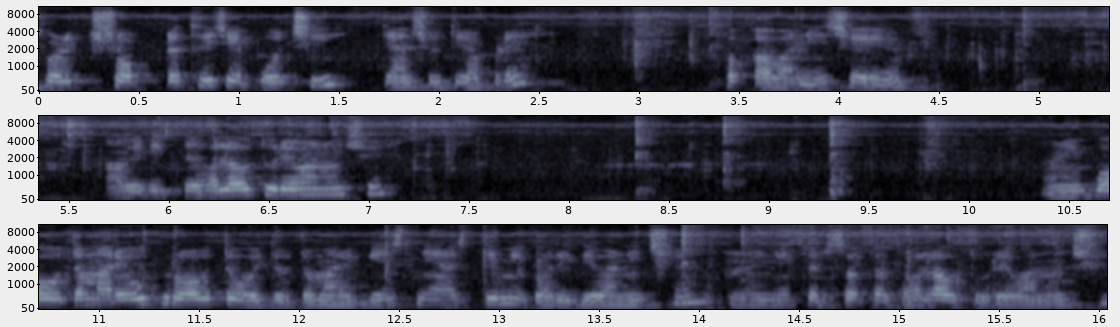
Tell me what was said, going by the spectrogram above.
થોડીક સોફ્ટ થઈ જાય પોછી, ત્યાં સુધી આપણે પકાવવાની છે. આવી રીતે હલાવતું રહેવાનું છે. અને બહુ તમારે ઉભરો આવતો હોય તો તમારે ગેસની આંચ ધીમી કરી દેવાની છે અને નહીંતર સતત હલાવતું રહેવાનું છે.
